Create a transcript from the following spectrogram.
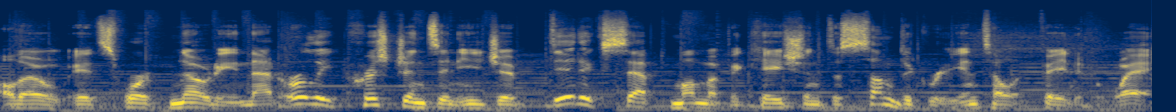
Although it's worth noting that early Christians in Egypt did accept mummification to some degree until it faded away.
